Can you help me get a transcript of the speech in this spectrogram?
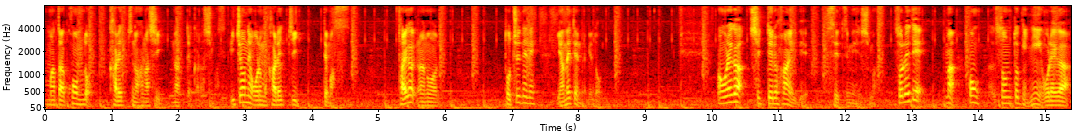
また今度カレッジの話になってからします。一応ね俺もカレッジ行ってます。大学あの途中でねやめてんだけど、まあ、俺が知ってる範囲で説明します。それでまあ今その時に俺が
